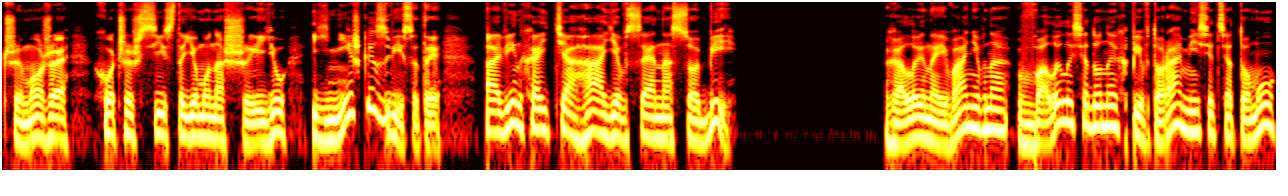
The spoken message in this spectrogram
Чи, може, хочеш сісти йому на шию й ніжки звісити, а він хай тягає все на собі? Галина Іванівна ввалилася до них півтора місяця тому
